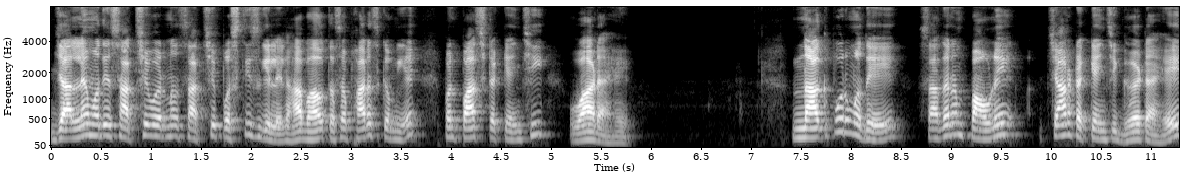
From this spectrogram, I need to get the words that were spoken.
जालन्यामध्ये सातशेवरनं सातशे पस्तीस गेलेला. हा भाव तसा फारच कमी आहे पण पाच टक्क्यांची वाढ आहे. नागपूरमध्ये साधारण पावणे चार टक्क्यांची घट आहे.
